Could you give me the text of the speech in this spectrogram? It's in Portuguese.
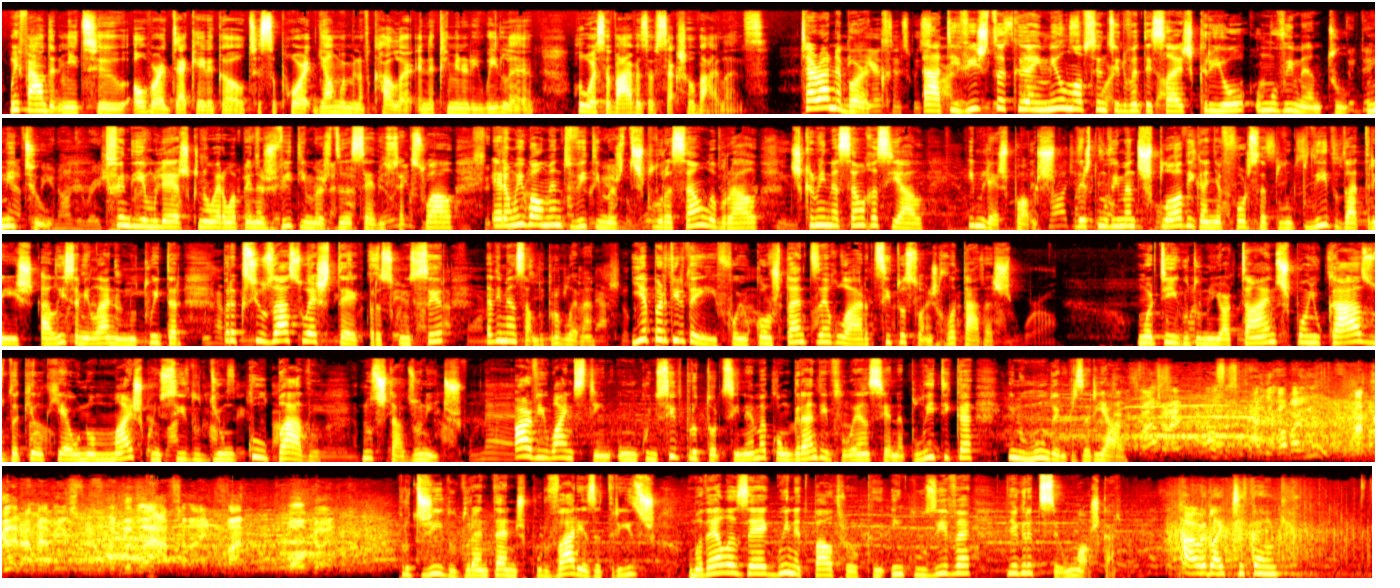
We founded Me Too over a decade ago to support young women of color in the community we live who were survivors of sexual violence. Tarana Burke, a ativista que em 1996 criou o movimento Me Too. Defendia mulheres que não eram apenas vítimas de assédio sexual, eram igualmente vítimas de exploração laboral, discriminação racial e mulheres pobres. Deste movimento explode e ganha força pelo pedido da atriz Alissa Milano no Twitter para que se usasse o hashtag para se conhecer a dimensão do problema. E a partir daí foi o constante desenrolar de situações relatadas. Um artigo do New York Times expõe o caso daquele que é o nome mais conhecido de um culpado nos Estados Unidos. Harvey Weinstein, um conhecido produtor de cinema com grande influência na política e no mundo empresarial. Protegido durante anos por várias atrizes, uma delas é Gwyneth Paltrow, que inclusive lhe agradeceu um Oscar. I would like to thank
